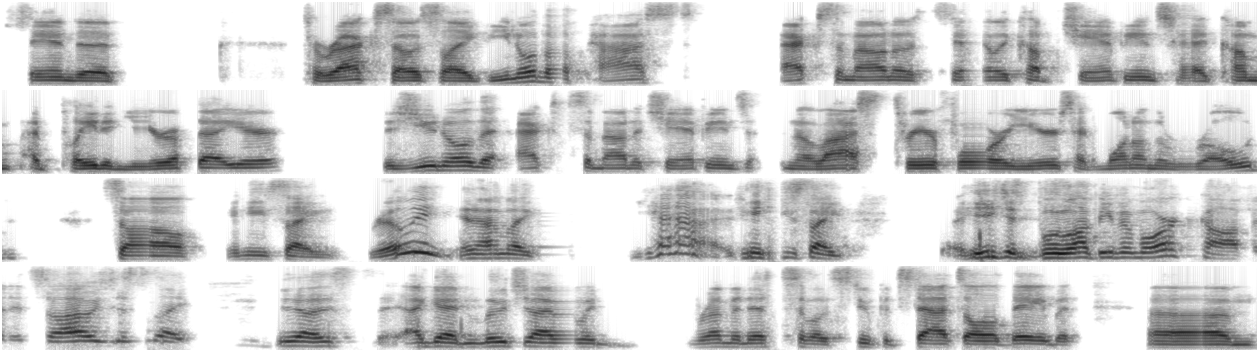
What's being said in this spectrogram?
saying to to Rex, I was like, you know, the past X amount of Stanley Cup champions had come had played in Europe that year. Did you know that X amount of champions in the last three or four years had won on the road? So, and he's like, really? And I'm like, yeah. And he's like, he just blew up even more confident. So I was just like, you know, again, Lucha, I would reminisce about stupid stats all day, but um,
